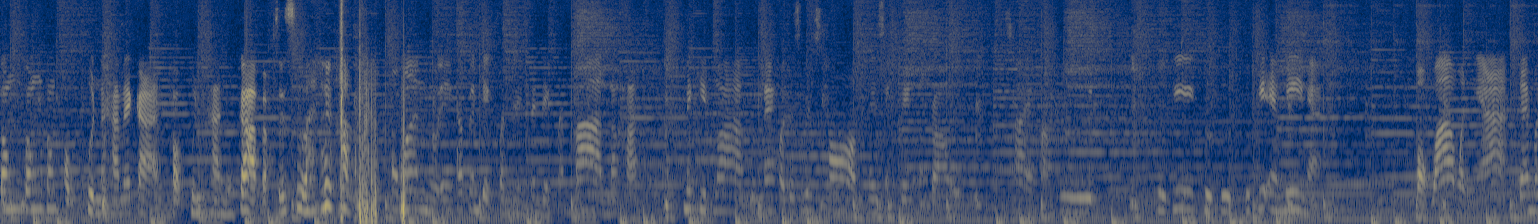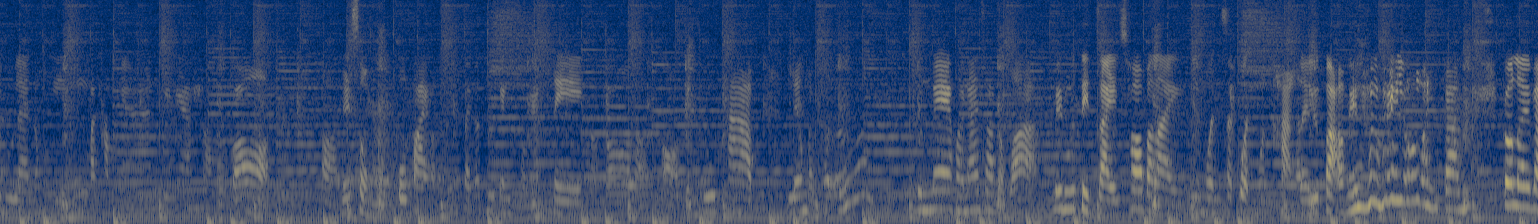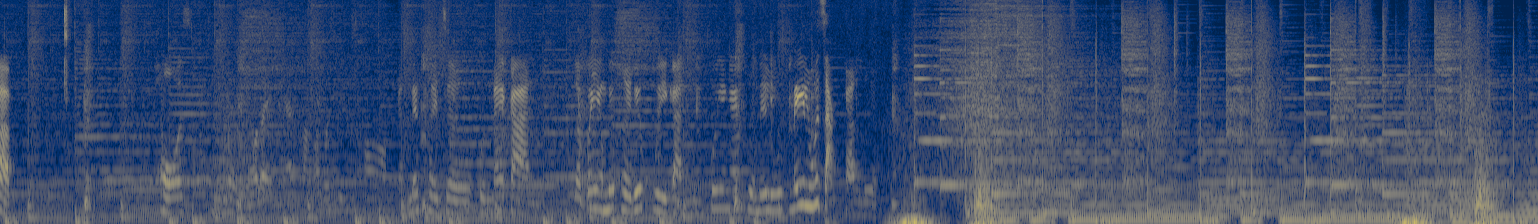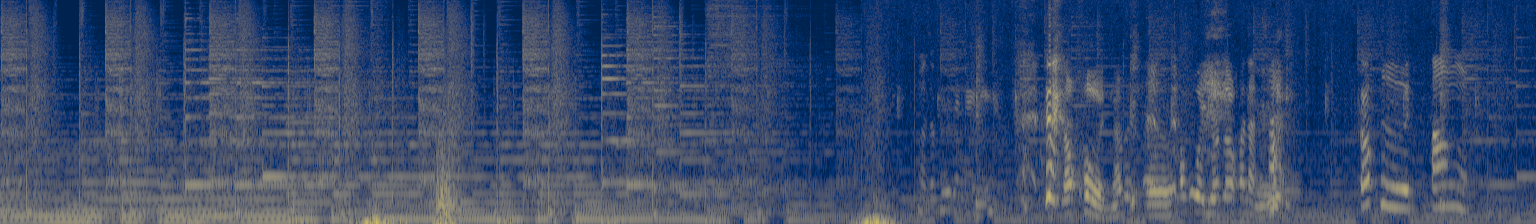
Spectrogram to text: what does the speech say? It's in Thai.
ต้องต้องต้องขอบคุณนะคะแม่การขอบคุณค่ะหนูกราบแบบสวยๆเลยค่ะเพราะว่าหนูเองก็เป็นเด็กคนหนึ่งเป็นเด็กบ้านๆนะคะ ไม่คิดว่าคุณแม่เขาจะชื่นชอบในเสียงเพลงของเรา ใช่ค่ะคือคือพี่คือคือคือพี่เอมมี่เนี่ย บอกว่าวันนี้ได้มาดูแลน้องนิ้งมาทำงานที่เนี่ยค่ะแล้วก็เอ่อได้ส่งโปรไฟล์ของน้องนิ้งไปก็คือเป็นผลงานเพลงแล้วก็เอ่อเป็นรูปภาพเรื่องเหมือนเขาเออคุณแม่เขาน่าจะแบบว่า ไม่รู้ติดใจชอบอะไรมีมนต์สะกดมนต์ขลังอะไรหรือเปล่าไม่รู้ไม่รู้เหมือนกัน ก็เลยแบบโพสต์หนูอะไรเงี้ยค่ะแล้วก็ชื่นชอบยังไม่เคยเจอคุณแม่กัน แล้วก็ยังไม่เคยได้คุยกันพูดง่ายๆคือไม่รู้ไม่รู้จักกันเลย จะพูดยังไงดี เราเขินนะเออเขาอวยยศเราขนาดนี้ก็คือต้อง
